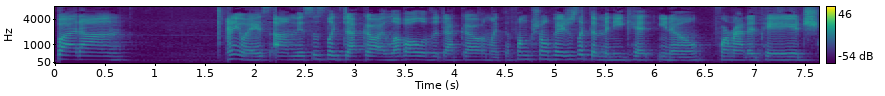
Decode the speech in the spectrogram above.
but um, anyways, um, this is like deco. I love all of the deco and like the functional page, just like the mini kit, you know, formatted page.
